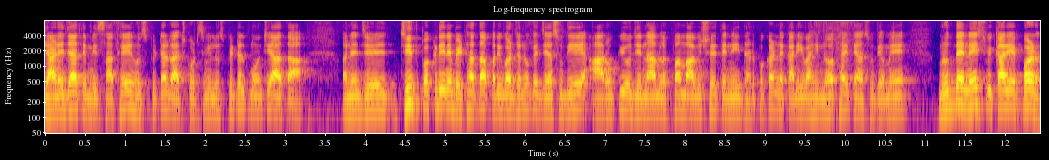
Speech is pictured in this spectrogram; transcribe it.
જાડેજા તેમની સાથે હોસ્પિટલ, રાજકોટ સિવિલ હોસ્પિટલ પહોંચ્યા હતા. અને જે જીદ પકડીને બેઠા હતા પરિવારજનો કે જ્યાં સુધી આરોપીઓ જે નામ લખવામાં આવ્યું છે તેની ધરપકડને કાર્યવાહી ન થાય, ત્યાં સુધી અમે મૃતદેહ નહીં સ્વીકારીએ પણ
